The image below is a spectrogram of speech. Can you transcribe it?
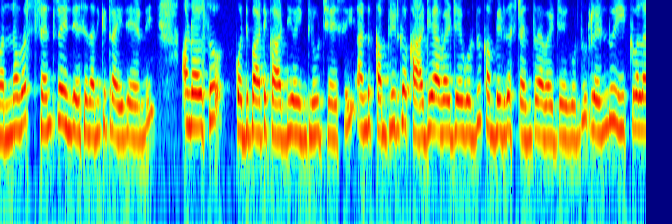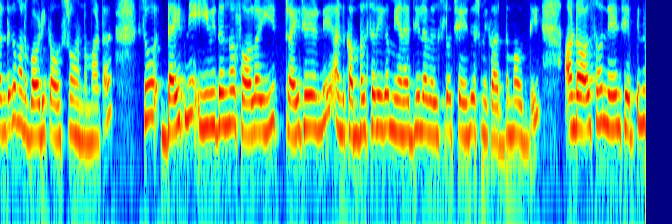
one hour strength train చేసేదానికి ట్రై చేయండి. అండ్ ఆల్సో కొద్దిపాటి కార్డియో ఇంక్లూడ్ చేసి అండ్ కంప్లీట్గా కార్డియో అవాయిడ్ చేయకూడదు కంప్లీట్గా స్ట్రెంత్ అవాయిడ్ చేయకూడదు. రెండు ఈక్వలెంట్గా మన బాడీకి అవసరం అన్నమాట. సో డైట్ని ఈ విధంగా ఫాలో అయ్యి ట్రై చేయండి. అండ్ కంపల్సరీగా మీ ఎనర్జీ లెవెల్స్లో చేంజెస్ మీకు అర్థమవుద్ది. అండ్ ఆల్సో నేను చెప్పిన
